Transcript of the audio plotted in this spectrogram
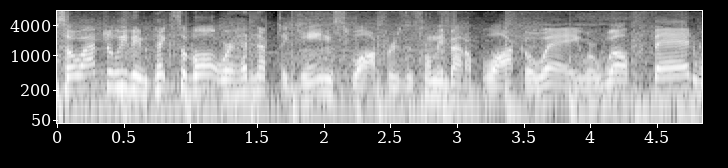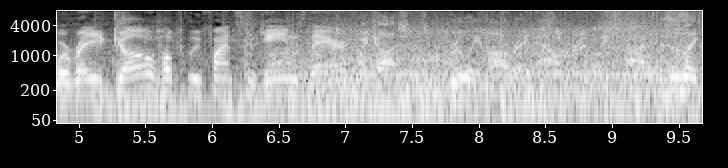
So after leaving Pixel Vault, we're heading up to Game Swappers. It's only about a block away. We're well fed, we're ready to go. Hopefully we find some games there. Oh my gosh, it's really hot right now. This is like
